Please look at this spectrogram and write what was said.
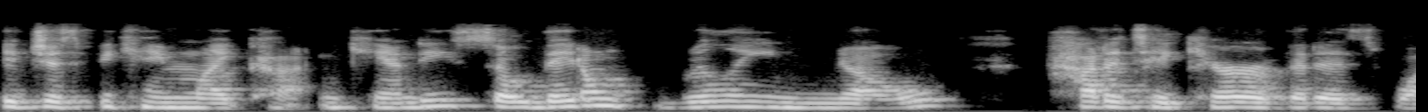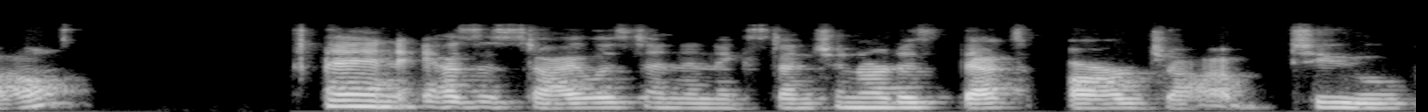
it just became like cotton candy. So they don't really know how to take care of it as well. And as a stylist and an extension artist that's our job to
